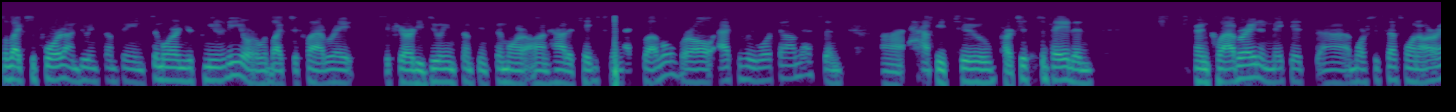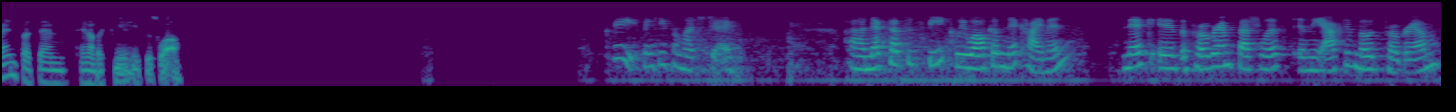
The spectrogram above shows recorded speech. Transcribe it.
would like support on doing something similar in your community or would like to collaborate if you're already doing something similar on how to take it to the next level. We're all actively working on this and uh, happy to participate and and collaborate and make it uh, more successful on our end, but then in other communities as well. Great, thank you so much, Jay. Uh, next up to speak, we welcome Nick Hyman. Nick is a program specialist in the Active Modes program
